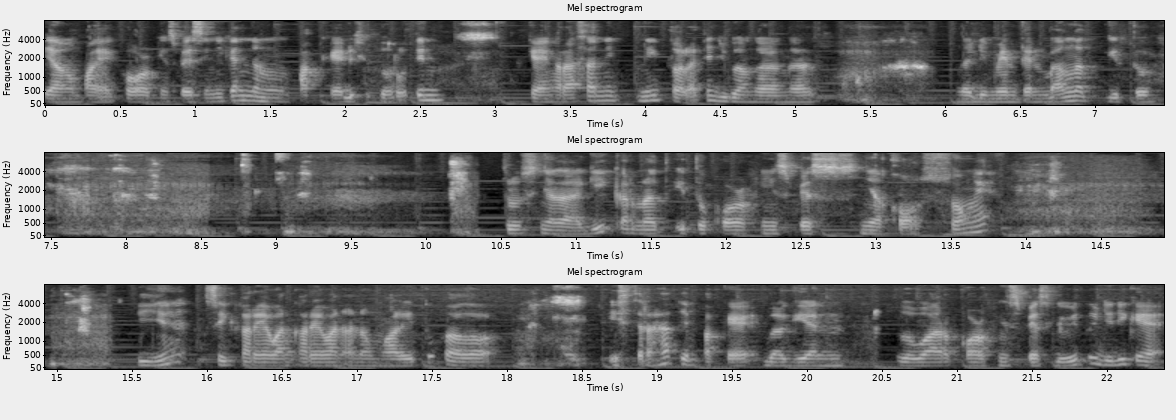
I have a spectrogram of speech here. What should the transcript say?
yang pakai coworking space ini kan yang pakai di situ rutin kayak ngerasa nih nih toiletnya juga nggak nggak nggak di maintain banget gitu. Terusnya lagi karena itu coworking space-nya kosong ya Iya, si karyawan-karyawan anomali itu kalau istirahat ya pakai bagian luar coworking space gue itu jadi kayak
